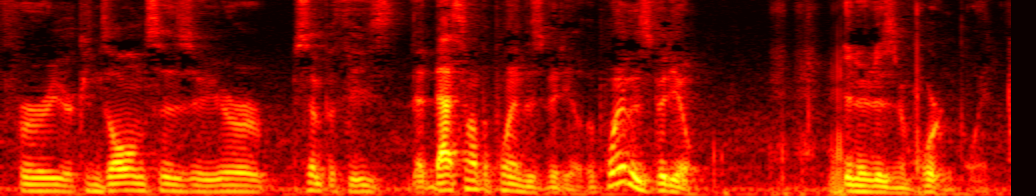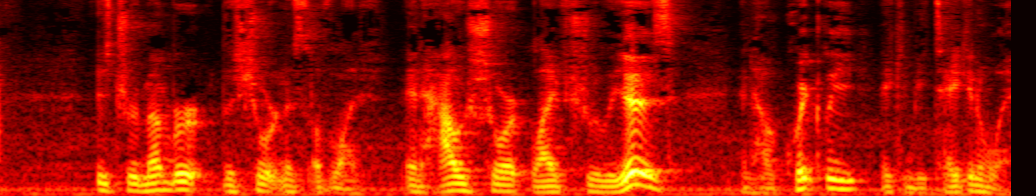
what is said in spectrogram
for your condolences or your sympathies. That, that's not the point of this video. The point of this video, and it is an important point, is to remember the shortness of life and how short life truly is and how quickly it can be taken away.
